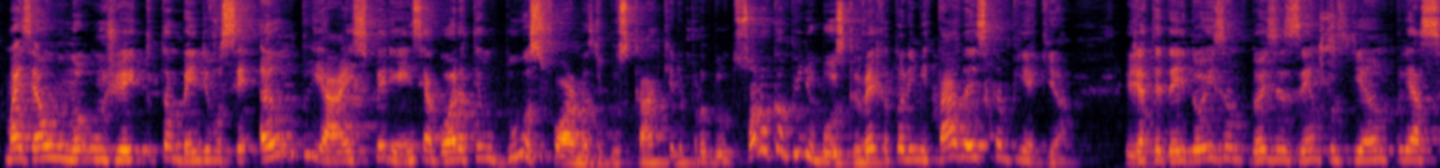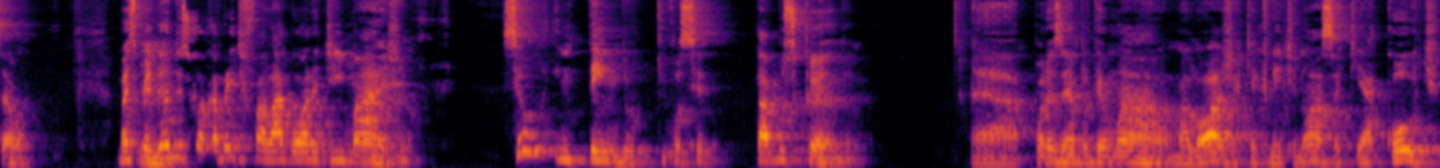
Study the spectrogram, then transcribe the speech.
Mas é um, um, jeito também de você ampliar a experiência. Agora eu tenho duas formas de buscar aquele produto, só no campinho de busca. Vê que eu estou limitado a esse campinho aqui. Ó. Eu já te dei dois, dois exemplos de ampliação. Mas pegando uhum. isso que eu acabei de falar agora de imagem, se eu entendo que você está buscando, uh, por exemplo, tem uma, uma loja que é cliente nossa, que é a Coach,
